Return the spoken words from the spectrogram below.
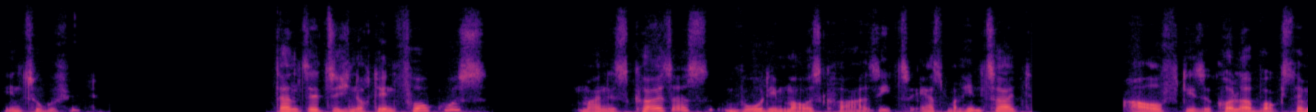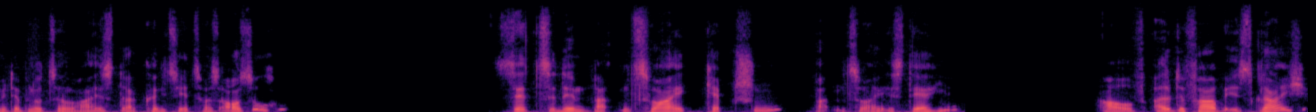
hinzugefügt. Dann setze ich noch den Fokus meines Cursors, wo die Maus quasi zuerst mal hinzeigt, auf diese Colorbox, damit der Benutzer weiß, da könnte Sie jetzt was aussuchen. Setze den Button 2 Caption, Button 2 ist der hier, auf alte Farbe ist gleich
